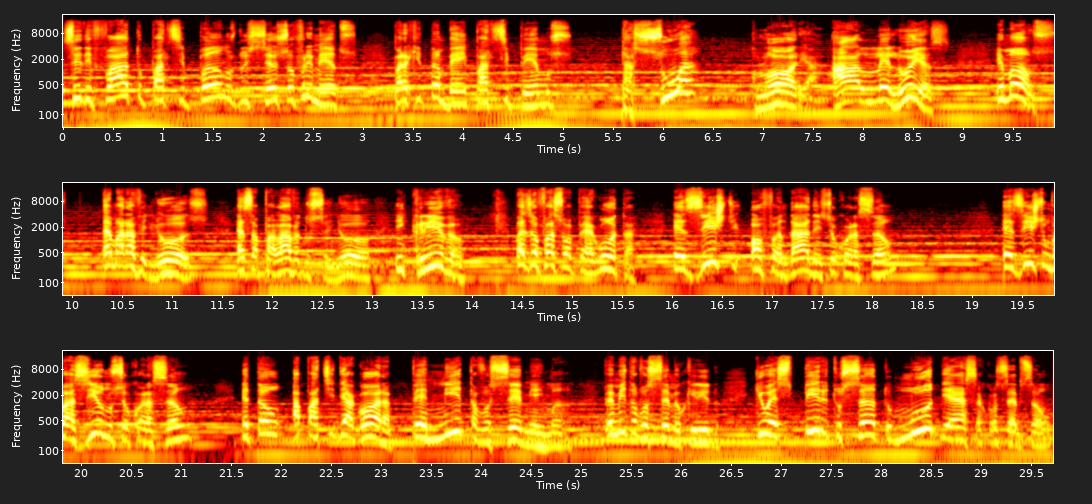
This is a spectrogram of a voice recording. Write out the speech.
se de fato participamos dos seus sofrimentos, para que também participemos da sua glória. Aleluias! Irmãos, é maravilhoso essa palavra do Senhor, incrível. Mas eu faço uma pergunta: existe orfandade em seu coração? Existe um vazio no seu coração? Então, a partir de agora, permita você, minha irmã, permita você, meu querido, que o Espírito Santo mude essa concepção,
